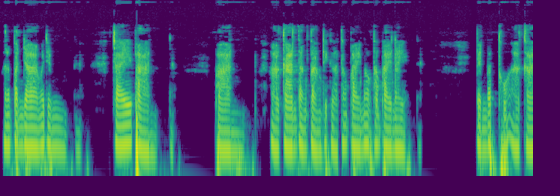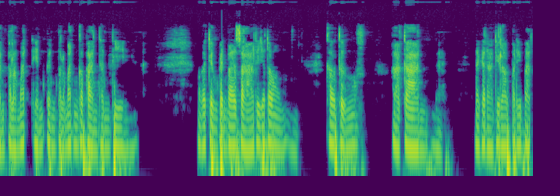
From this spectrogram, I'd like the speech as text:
เพราะนั้นปัญญาก็จึงใช้ผ่านผ่านอาการต่างๆ ที่เกิดทั้งภายนอกทั้งภายใน เป็นวัตถุอาการปรมัตเห็นเป็นปรมัตมันก็ผ่านทันที มันก็จึงเป็นภาษาที่จะต้องเข้าถึงอาการ ในขณะที่เราปฏิบัติ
